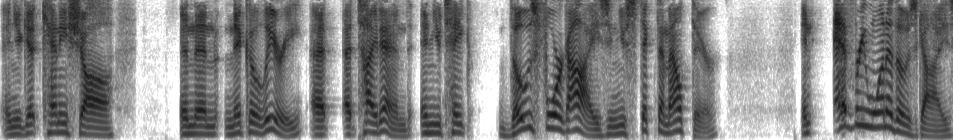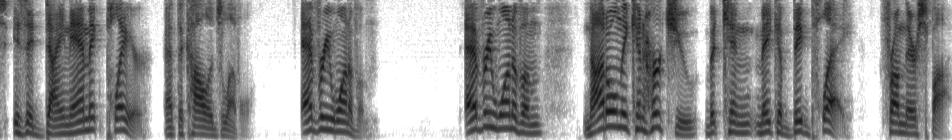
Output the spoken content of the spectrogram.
and you get Kenny Shaw and then Nick O'Leary at, at tight end, and you take those four guys and you stick them out there, and every one of those guys is a dynamic player at the college level. Every one of them. Every one of them not only can hurt you, but can make a big play from their spot.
